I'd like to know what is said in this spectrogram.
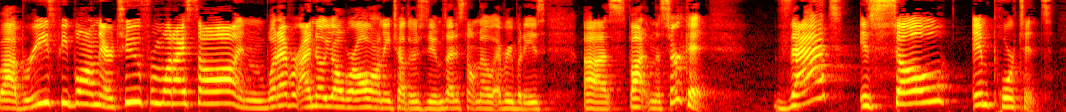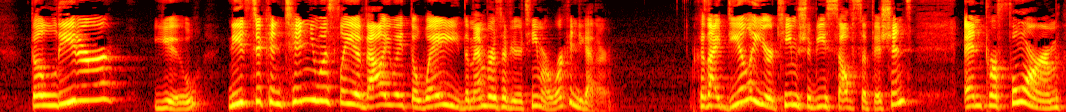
uh, Breeze people on there too, from what I saw, and whatever. I know y'all were all on each other's zooms. I just don't know everybody's uh, spot in the circuit. That is so important. The leader, you, needs to continuously evaluate the way the members of your team are working together. Because ideally, your team should be self sufficient and perform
